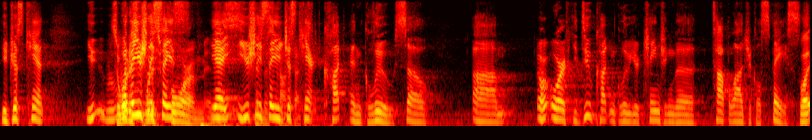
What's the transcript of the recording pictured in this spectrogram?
You just can't. You, So what, what they usually what is say form in yeah, this- usually say you just can't cut and glue. So, um, or, or if you do cut and glue, you're changing the topological space. Well,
